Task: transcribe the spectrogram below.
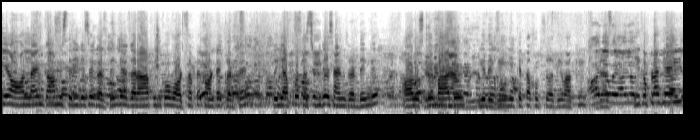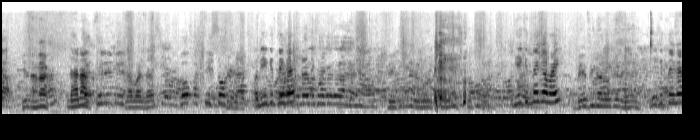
ये ऑनलाइन काम इस तरीके से करते हैं कि अगर आप इनको व्हाट्सएप पे कांटेक्ट करते हैं तो ये आपको तस्वीरें सेंड कर देंगे। और उसके बाद ये देखें ये कितना खूबसूरत है वाकई ये कपड़ा क्या है ये? ये धनक। धनक। ज़बरदस्त। और ये कितने का। नहीं ये कितने का भाई? बेफिक्र ये कितने का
